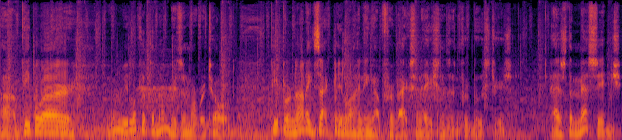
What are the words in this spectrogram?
Um, people are, when we look at the numbers and what we're told, people are not exactly lining up for vaccinations and for boosters. Has the message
